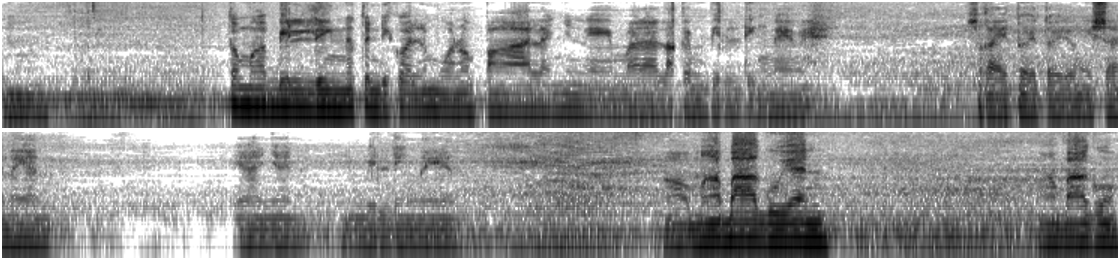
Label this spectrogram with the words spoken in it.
Hmm. itong mga building na to hindi ko alam kung anong pangalan yun eh. Malalaking building na yan eh. Saka ito ito yung isa na yan. Yan yan. Yung building na yan. Oh, mga bago yan. Mga bago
